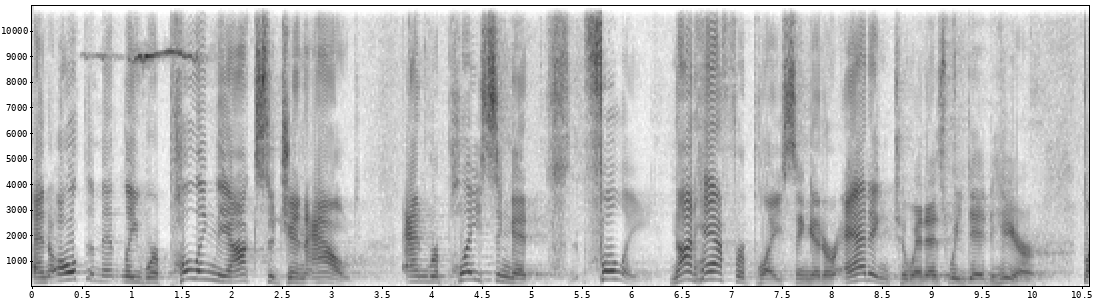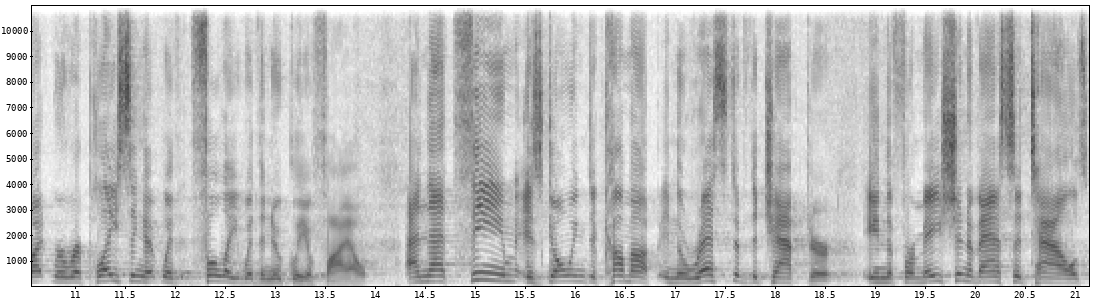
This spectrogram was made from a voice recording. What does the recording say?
and ultimately we're pulling the oxygen out and replacing it fully, not half replacing it or adding to it as we did here, but we're replacing it with fully with the nucleophile. And that theme is going to come up in the rest of the chapter in the formation of acetals,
